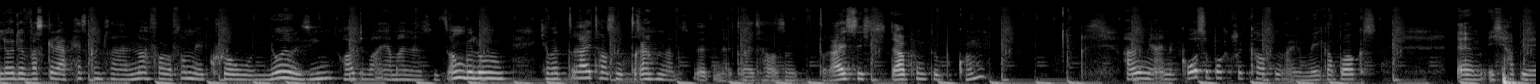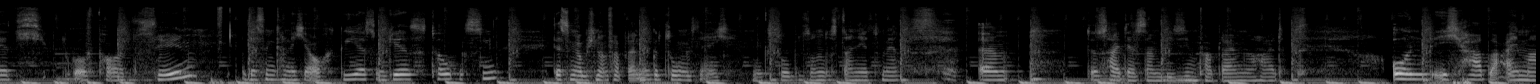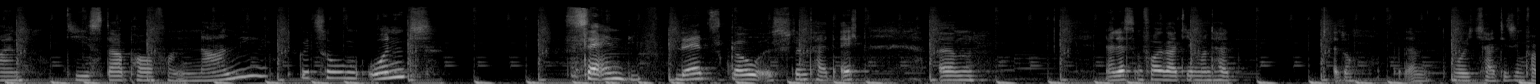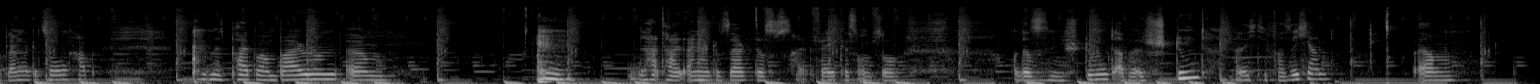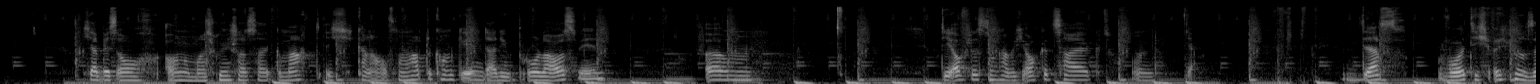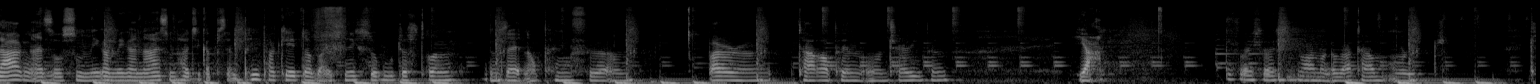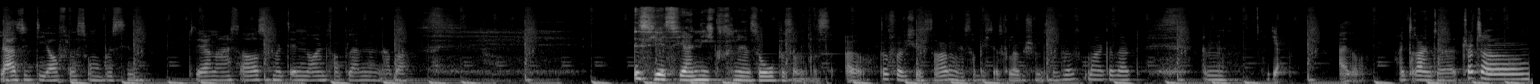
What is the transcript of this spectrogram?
Hey Leute, was geht ab? Jetzt kommt zu einer neuen Folge von mir, Crow 07. Heute war ja meine Saisonbelohnung. Ich habe 3300, äh, ne, 3030 Starpunkte bekommen. Habe mir eine große Box gekauft und eine Mega-Box. Ähm, ich habe jetzt sogar auf Power 10. Deswegen kann ich ja auch Gears und Gears Tokens ziehen. Deswegen habe ich noch einen Verbrenner gezogen. Ist ja eigentlich nichts so Besonderes dann jetzt mehr. Ähm, das ist halt jetzt dann die sieben verbleibende halt. Und ich habe einmal die Star Power von Nani gezogen und Sandy. Let's go. Es stimmt halt echt. Ähm, in der letzten Folge hat jemand halt, also, ähm, wo ich halt die sieben Verbleibende gezogen habe, mit Piper und Byron, ähm, hat halt einer gesagt, dass es halt fake ist und so und dass es nicht stimmt, aber es stimmt, kann ich dir versichern. Ähm, ich habe jetzt auch, auch nochmal Screenshots halt gemacht. Ich kann auch auf meinen Hauptaccount gehen, da die Brawler auswählen. Ähm, die Auflistung habe ich auch gezeigt und ja. Das wollte ich euch nur sagen. Also ist so mega, mega nice. Und heute gab es ein Pin-Paket, dabei ist nicht so gutes drin. Ein seltener Pin für ähm, Byron Tara-Pin und Cherry-Pin. Ja, das wollte ich euch noch einmal gesagt haben. Und klar sieht die Auflassung ein bisschen sehr nice aus mit den neuen Verbleibenden, aber ist jetzt ja nichts mehr so Besonderes. Also, das wollte ich euch sagen. Jetzt habe ich das, glaube ich, schon zum fünften Mal gesagt. Ähm, ja, also, halt rein. Ciao, ciao.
